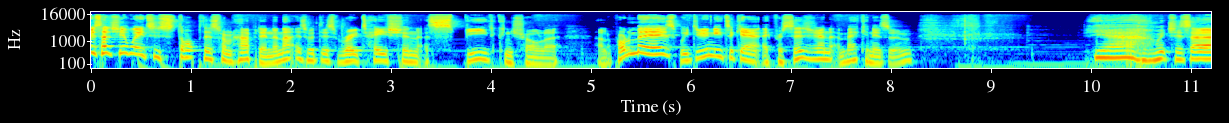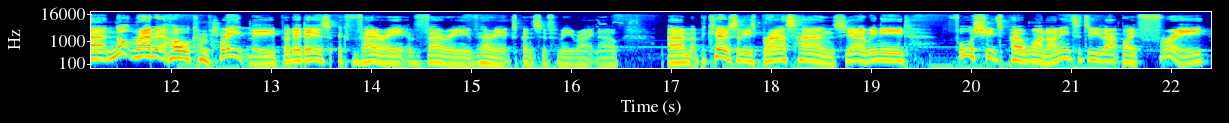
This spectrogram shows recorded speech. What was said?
is actually a way to stop this from happening, and that is with this rotation speed controller. And the problem is, we do need to get a precision mechanism. Yeah, which is uh, not rabbit hole completely, but it is very, very, very expensive for me right now. Um, because of these brass hands, yeah, we need four sheets per one. I need to do that by three.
